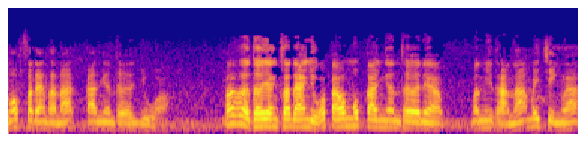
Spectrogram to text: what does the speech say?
งบแสดงฐานะการเงินเธออยู่เหรอถ้าเกิดเธอยังแสดงอยู่ก็แปลว่างบการเงินเธอเนี่ยมันมีฐานะไม่จริงแล้ว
